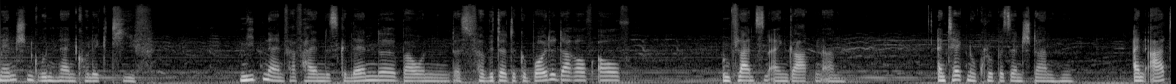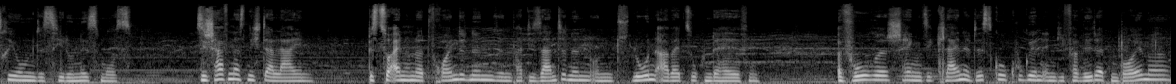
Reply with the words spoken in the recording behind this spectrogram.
Menschen gründen ein Kollektiv, mieten ein verfallendes Gelände, bauen das verwitterte Gebäude darauf auf und pflanzen einen Garten an. Ein Techno-Club ist entstanden, ein Atrium des Hedonismus. Sie schaffen das nicht allein. Bis zu 100 Freundinnen, Sympathisantinnen und Lohnarbeitssuchende helfen. Euphorisch hängen sie kleine Diskokugeln in die verwilderten Bäume,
